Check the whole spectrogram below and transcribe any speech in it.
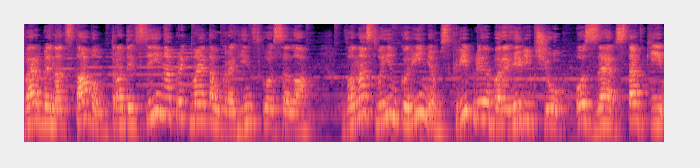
Верби над ставом традиційна прикмета українського села. Вона своїм корінням скріплює береги річок, озер, ставків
